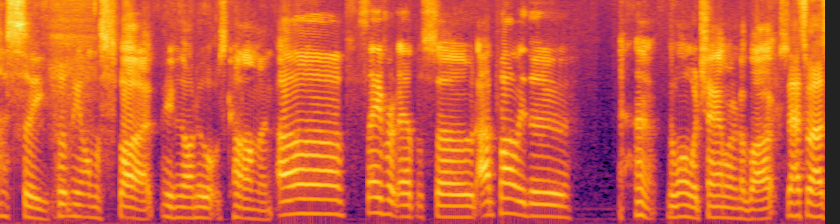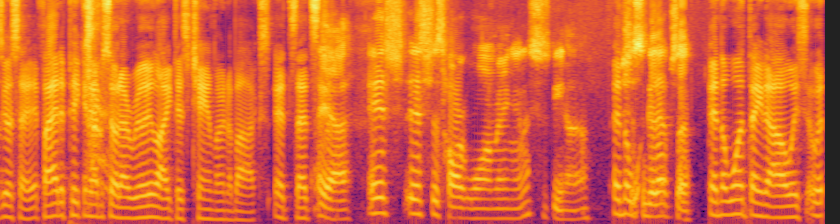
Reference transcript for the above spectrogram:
Let's see, put me on the spot, even though I knew it was coming. Uh, favorite episode? I'd probably do the one with Chandler in the box. That's what I was gonna say. If I had to pick an episode I really liked, it's Chandler in a Box. It's that's Yeah, it's it's just heartwarming, and it's just you know, And it's the- just a good episode. And the one thing that I always, uh,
